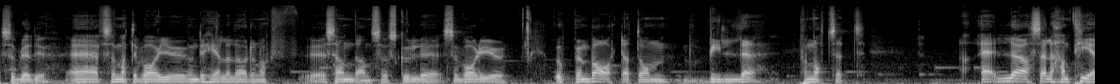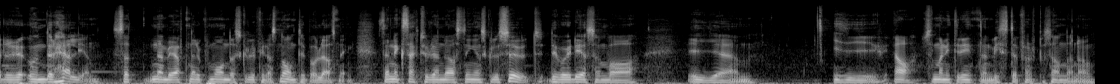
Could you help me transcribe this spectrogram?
Så blev det ju. Eftersom att det var ju under hela lördagen och söndagen så, skulle, så var det ju uppenbart att de ville på något sätt eh, lösa eller hantera det under helgen. Så att när vi öppnade på måndag skulle det finnas någon typ av lösning. Sen exakt hur den lösningen skulle se ut, det var ju det som var i, ehm, i ja, som man inte riktigt visste förrän på söndagen när de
